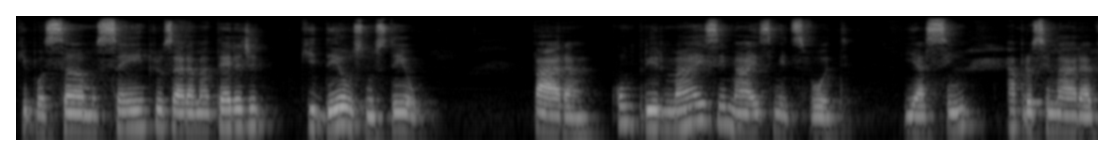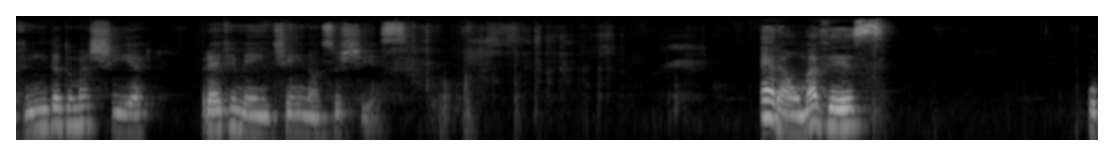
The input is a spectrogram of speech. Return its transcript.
Que possamos sempre usar a matéria de, que Deus nos deu para cumprir mais e mais mitzvot e assim aproximar a vinda do Mashiach brevemente em nossos dias. Era uma vez o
